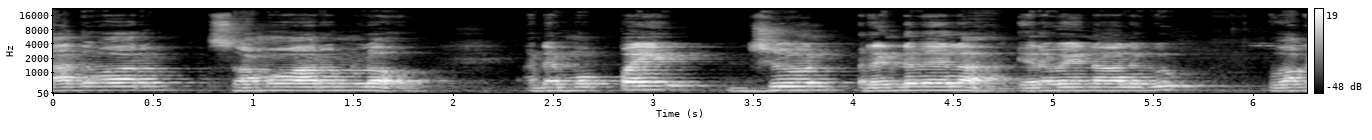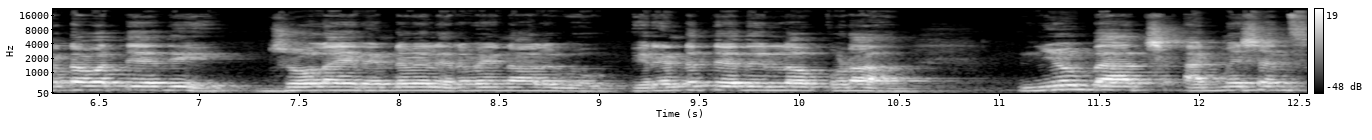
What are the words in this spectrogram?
ఆదివారం సోమవారంలో అంటే ముప్పై జూన్ రెండు వేల ఇరవై నాలుగు ఒకటవ తేదీ జూలై రెండు వేల ఇరవై నాలుగు. ఈ రెండు తేదీల్లో కూడా న్యూ బ్యాచ్ అడ్మిషన్స్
